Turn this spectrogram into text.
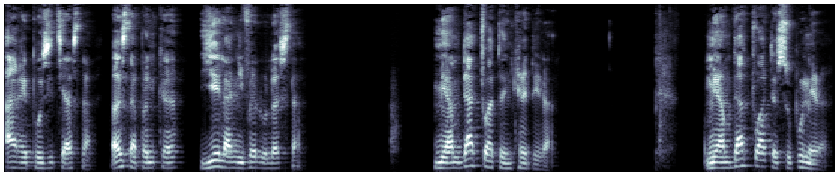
are poziția asta, ăsta pentru că e la nivelul ăsta, mi-am dat toată încrederea. Mi-am dat toată supunerea.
